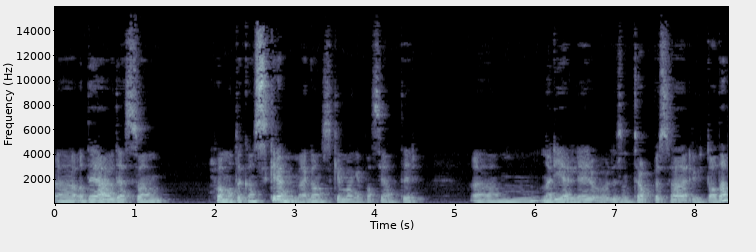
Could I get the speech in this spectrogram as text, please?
Uh, og det er jo det som på en måte kan skremme ganske mange pasienter um, når det gjelder å liksom trappe seg ut av det.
